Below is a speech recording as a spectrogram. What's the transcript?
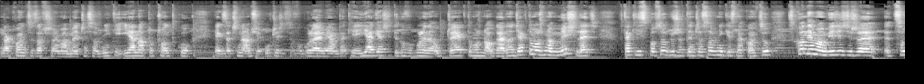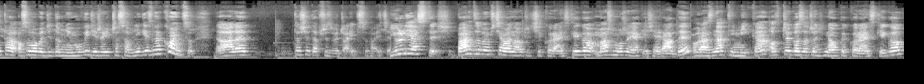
Na końcu zawsze mamy czasowniki i ja na początku, jak zaczynałam się uczyć, to w ogóle miałam takie, jak ja się tego w ogóle nauczę, jak to można ogarnąć, jak to można myśleć w taki sposób, że ten czasownik jest na końcu. Skąd ja mam wiedzieć, że co ta osoba będzie do mnie mówić, jeżeli czasownik jest na końcu? No ale to się da przyzwyczaić, słuchajcie. Julia Styś. Bardzo bym chciała nauczyć się koreańskiego. Masz może jakieś rady? Oraz Nati Mika. Od czego zacząć naukę koreańskiego?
